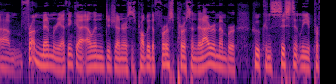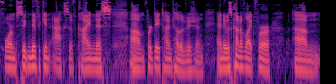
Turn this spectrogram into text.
um, from memory, I think uh, Ellen DeGeneres is probably the first person that I remember who consistently performed significant acts of kindness um, for daytime television, and it was kind of like for um,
